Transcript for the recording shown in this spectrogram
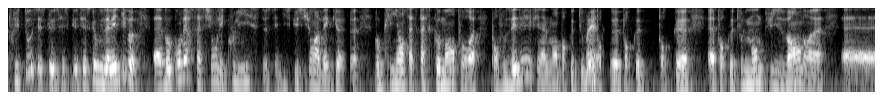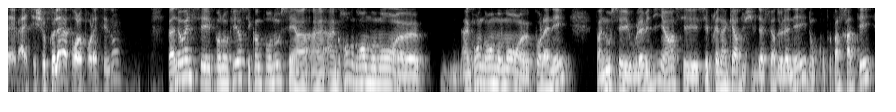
plus tôt. C'est ce que c'est ce que c'est ce que vous avez dit. Vos, vos, conversations, les coulisses de ces discussions avec vos clients, ça se passe comment pour pour vous aider finalement, pour que tout le pour que pour que pour que pour que tout le monde puisse vendre bah, ses chocolats pour pour la saison? Bah, Noël, c'est pour nos clients, c'est comme pour nous, c'est un, un, grand grand moment un grand, grand moment euh, pour l'année. Enfin, nous, c'est, vous l'avez dit, hein, c'est près d'un quart du chiffre d'affaires de l'année, donc on ne peut pas se rater. Et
